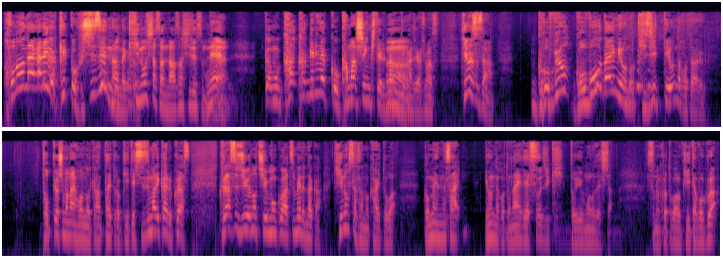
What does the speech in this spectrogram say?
この流れが結構不自然なんだけど。木下さん名指しですもんね。ねかもうか限りなくこうかましに来てるなっていう感じがします。木下さん、ごぼう、ごぼう大名の記事って読んだことある？突拍子もない本のタイトルを聞いて静まり返るクラス。クラス中の注目を集める中、木下さんの回答は、ごめんなさい。読んだことないです。正直というものでした。その言葉を聞いた僕は、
